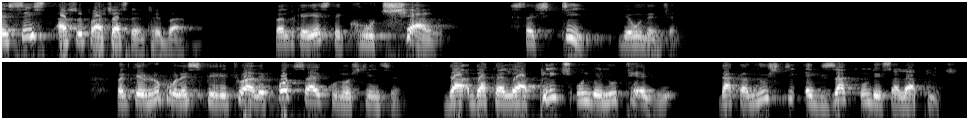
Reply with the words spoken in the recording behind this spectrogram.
Insist asupra această întrebare, pentru că este crucial să știi de unde începi. Pentru că în lucrurile spirituale poți să ai cunoștință, dar dacă le aplici unde nu trebuie, dacă nu știi exact unde să le aplici,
